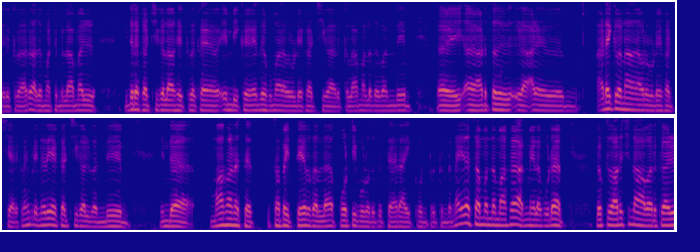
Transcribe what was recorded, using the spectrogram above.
இருக்கிறார். அது மட்டும் இல்லாமல் இதர கட்சிகளாக இருக்கிற க எம்பி கேந்திரகுமார் அவருடைய கட்சியாக இருக்கலாம் அல்லது வந்து அடுத்தது அடைக்கலநாதன் அவர்களுடைய கட்சியாக இருக்கலாம். இப்படி நிறைய கட்சிகள் வந்து இந்த மாகாண ச- சபை தேர்தலில் போட்டி போடுவதற்கு தயாராகி கொண்டிருக்கின்றன. இதை சம்பந்தமாக அண்மையில் கூட டாக்டர் அர்ச்சனா அவர்கள்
